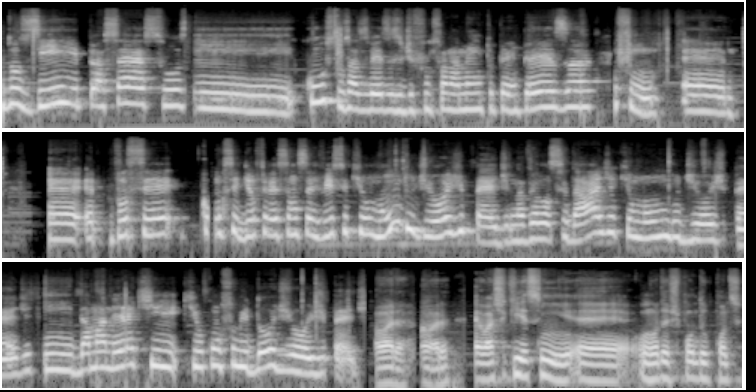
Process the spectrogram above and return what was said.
reduzir processos e custos às vezes de funcionamento para a empresa, enfim, é, é, é você conseguir oferecer um serviço que o mundo de hoje pede, na velocidade que o mundo de hoje pede e da maneira que, que o consumidor de hoje pede. Ora, ora. Eu acho que, assim, é, um dos pontos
